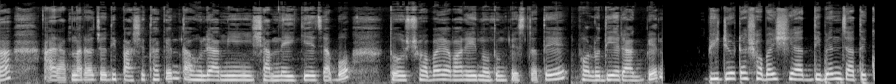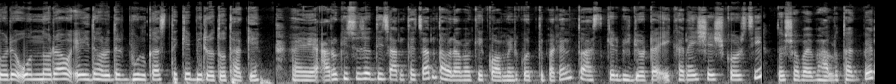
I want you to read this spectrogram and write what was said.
না। আর আপনারা যদি পাশে থাকেন, তাহলে আমি সামনে এগিয়ে যাব। তো সবাই আমার এই নতুন পেজটাতে ফলো দিয়ে রাখবেন। ভিডিওটা সবাই শেয়ার দিবেন যাতে করে অন্যরাও এই ধরনের ভুল কাজ থেকে বিরত থাকে। আরও আরও কিছু যদি জানতে চান তাহলে আমাকে কমেন্ট করতে পারেন। তো আজকের ভিডিওটা এখানেই শেষ করছি। তো সবাই ভালো থাকবেন।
